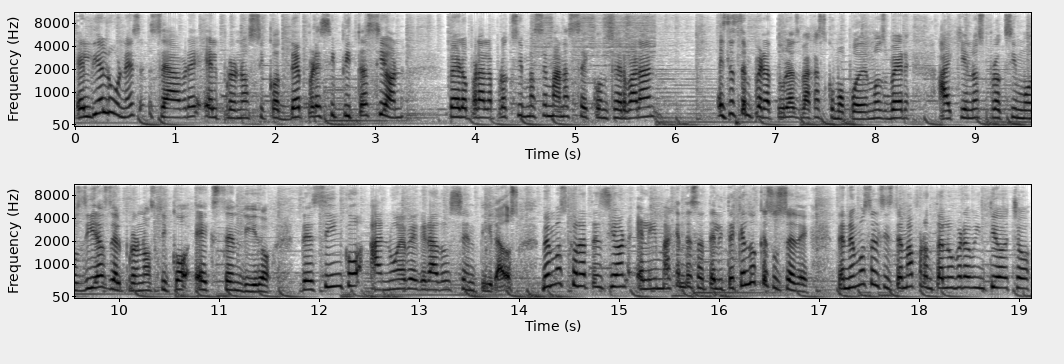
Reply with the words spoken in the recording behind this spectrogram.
El día lunes se abre el pronóstico de precipitación, pero para la próxima semana se conservarán estas temperaturas bajas, como podemos ver aquí en los próximos días del pronóstico extendido, de 5 a 9 grados centígrados. Vemos con atención en la imagen de satélite qué es lo que sucede. Tenemos el sistema frontal número 28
